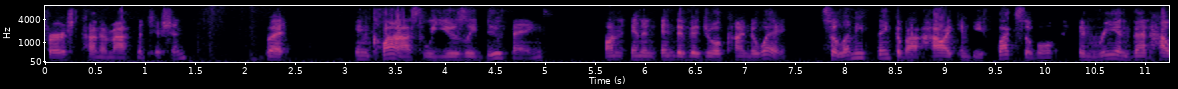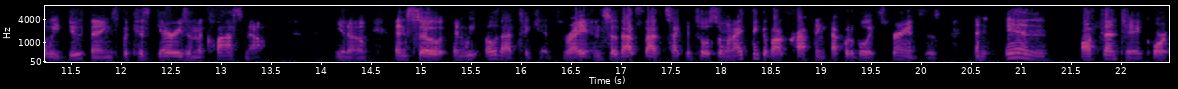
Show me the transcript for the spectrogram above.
first kind of mathematician, but in class we usually do things on in an individual kind of way. So let me think about how I can be flexible and reinvent how we do things because Gary's in the class now. You know, and so and we owe that to kids, right? And so that's that second tool. So when I think about crafting equitable experiences, an inauthentic or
